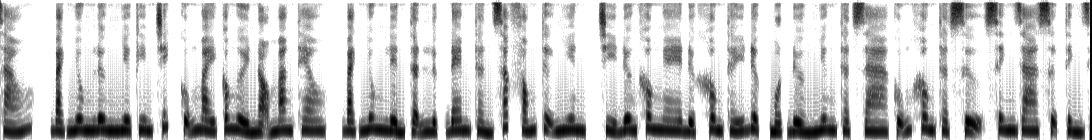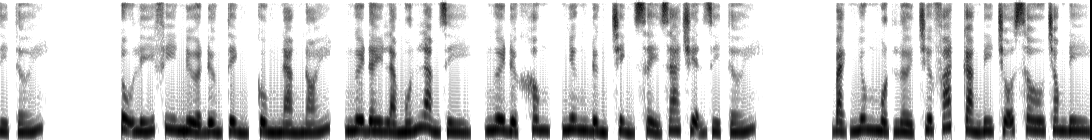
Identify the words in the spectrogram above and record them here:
sáo, Bạch Nhung lưng như kim chích cũng may có người nọ mang theo, Bạch Nhung liền tận lực đem thần sắc phóng tự nhiên, chỉ đương không nghe được không thấy được một đường nhưng thật ra cũng không thật sự sinh ra sự tình gì tới. Tụ Lý Phi nửa đường tỉnh cùng nàng nói, ngươi đây là muốn làm gì, ngươi được không, nhưng đừng chỉnh xảy ra chuyện gì tới. Bạch Nhung một lời chưa phát càng đi chỗ sâu trong đi,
